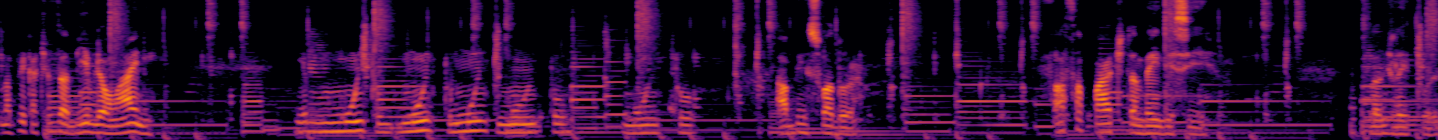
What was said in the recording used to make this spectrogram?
no aplicativo da Bíblia online, e é muito, muito, muito, muito, muito abençoador. Faça parte também desse plano de leitura.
